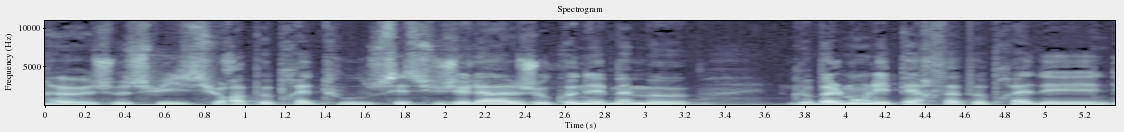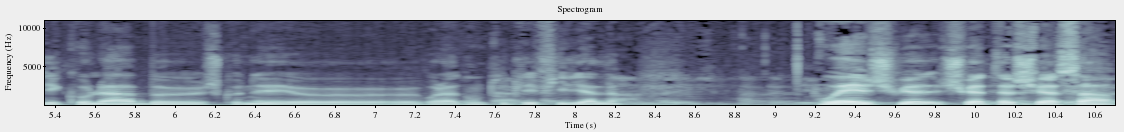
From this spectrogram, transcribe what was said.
je suis sur à peu près tous ces sujets-là. Je connais même globalement les perfs à peu près des, des collabs. Je connais voilà, dans toutes les filiales. Ouais, je suis, je suis attaché à ça.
